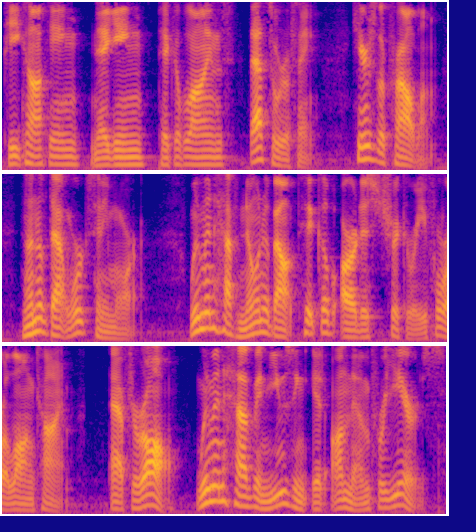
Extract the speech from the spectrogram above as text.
peacocking, negging, pickup lines, that sort of thing. Here's the problem none of that works anymore. Women have known about pickup artist trickery for a long time. After all, women have been using it on them for years.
